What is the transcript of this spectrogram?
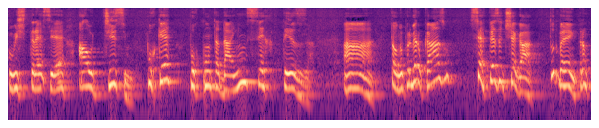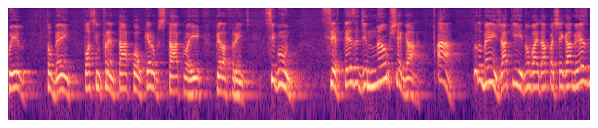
o estresse é altíssimo. Por quê? Por conta da incerteza. Ah, então no primeiro caso, certeza de chegar. Tudo bem, tranquilo, estou bem, posso enfrentar qualquer obstáculo aí pela frente. Segundo, certeza de não chegar. Ah, tudo bem, já que não vai dar para chegar mesmo,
